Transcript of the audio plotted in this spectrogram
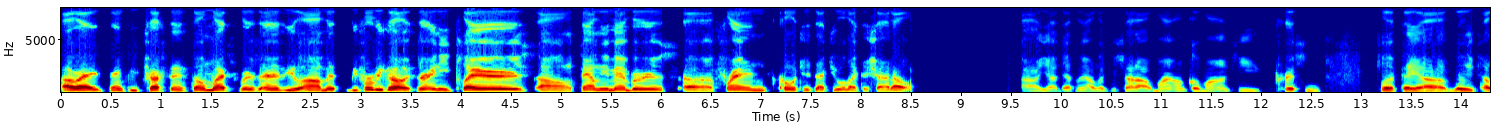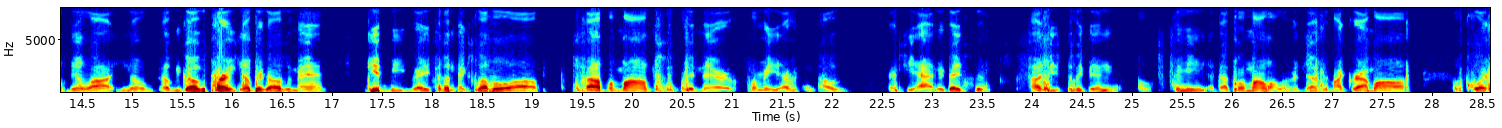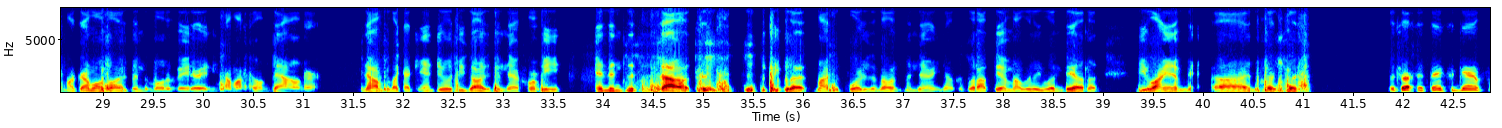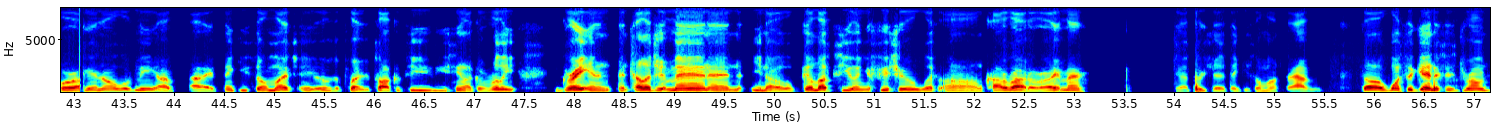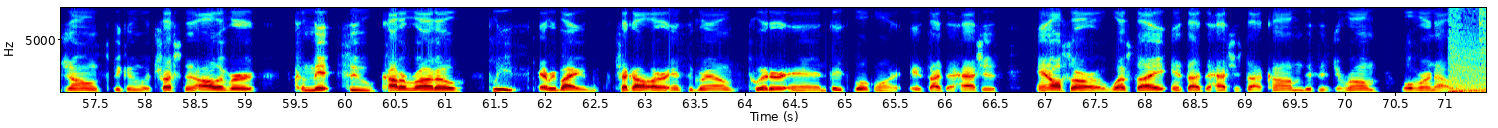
All right, thank you, Trustin, so much for this interview. Um, before we go, is there any players, um, family members, uh, friends, coaches that you would like to shout out? Uh, yeah, definitely. I'd like to shout out my uncle, my auntie, Chris and Flip. They uh, really helped me a lot. You know, helped me grow as a person, helped me grow as a man, get me ready for the next level. Uh, shout out my mom. She's been there for me ever since I was, and she had me basically. Uh, she's really been to me. That's my mom. I'll never definitely my grandma. Of course, my grandma's always been the motivator. Anytime I feel down or you know I feel like I can't do it, she's always been there for me. And then just a shout out to just the people that my supporters have always been there. You know, because without them, I really wouldn't be able to be who I am uh, in the first place. So, Trustin, thanks again for getting on with me. I, I thank you so much. It was a pleasure talking to you. You seem like a really great and intelligent man, and you know, good luck to you in your future with um, Colorado. All right, man. Yeah, I appreciate it. Thank you so much for having me. So once again, this is Jerome Jones speaking with Trustin Oliver. Commit to Colorado. Please, everybody, check out our Instagram, Twitter, and Facebook on Inside the Hashes, and also our website, InsideTheHashes.com. This is Jerome. Over and out.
